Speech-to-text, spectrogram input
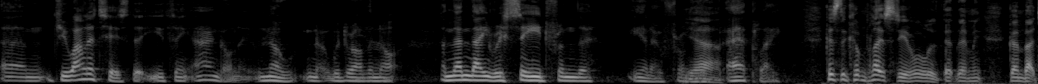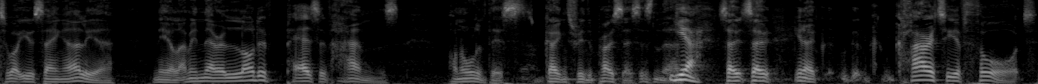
um, dualities that you think, hang on, no, no, we'd rather not. And then they recede from the, you know, from Yeah. the airplay. Because the complexity of all of I mean, going back to what you were saying earlier, Neil, I mean, there are a lot of pairs of hands on all of this going through the process, isn't there? Yeah. So, so you know, clarity of thought,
